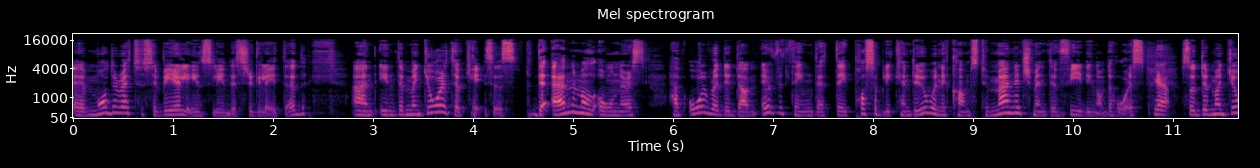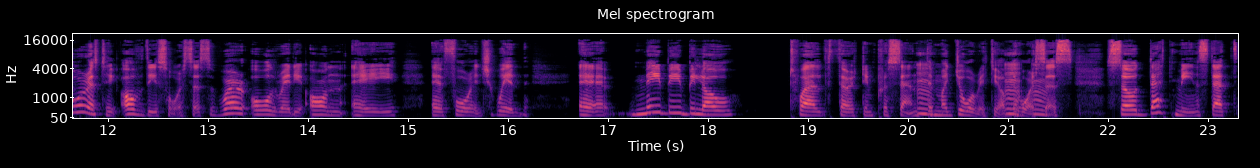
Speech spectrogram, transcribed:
uh, moderate to severely insulin dysregulated. And in the majority of cases, the animal owners have already done everything that they possibly can do when it comes to management and feeding of the horse. Yeah. So the majority of these horses were already on a, a forage with uh, maybe below 12, 13%, the majority of the horses. So that means that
